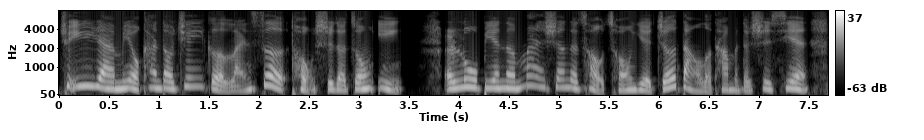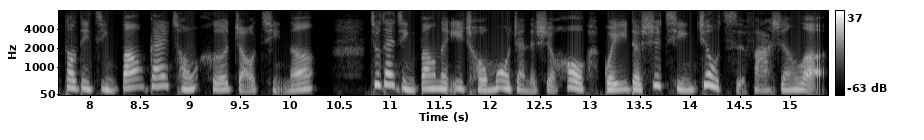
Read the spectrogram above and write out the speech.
却依然没有看到这一个蓝色桶尸的踪影。而路边呢，漫生的草丛也遮挡了他们的视线。到底警方该从何找起呢？就在警方呢一筹莫展的时候，诡异的事情就此发生了。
